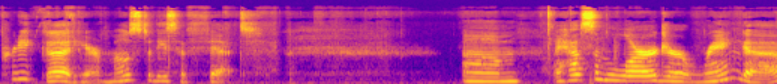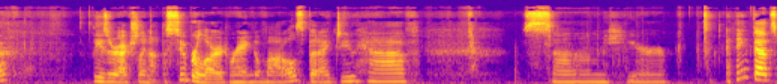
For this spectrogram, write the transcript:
pretty good here. Most of these have fit. Um, I have some larger Ranga. These are actually not the super large Ranga models, but I do have some here. I think that's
